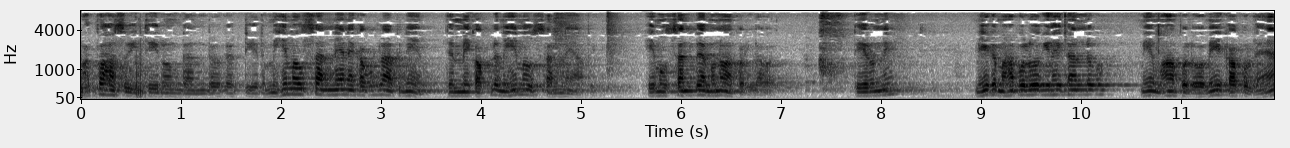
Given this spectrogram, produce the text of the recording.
අපහසුයි තේරුම් ගන්න කට්ටියට. මෙහෙම උස්සන්නේ නැහැ කකුල අපි නේද? දැන් මේ කකුල මෙහෙම උස්සන්නේ අපි. එහෙම උස්සන්න බෑ මොනවා කරලවත්. තේරුණේ? මේක මහ පොළොව කියලා හිතන්නකෝ. මේ මහ පොළොව මේ කකුල ඈ.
